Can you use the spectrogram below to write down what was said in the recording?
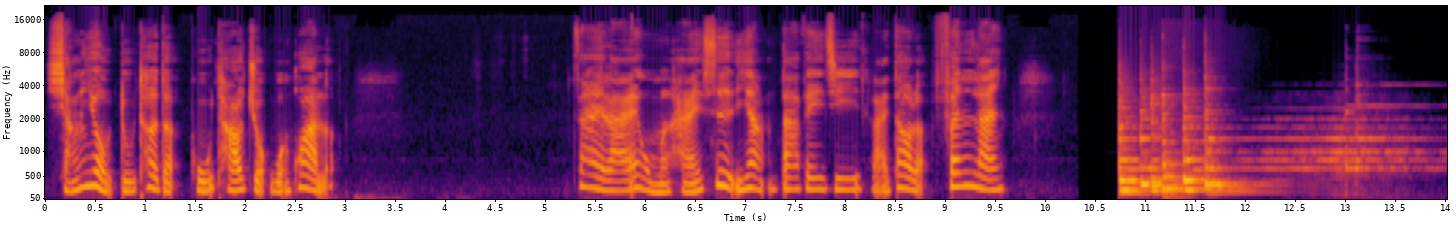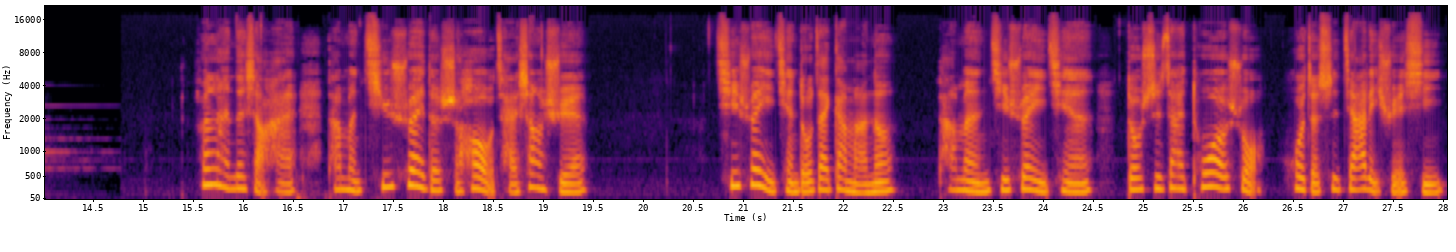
享有独特的葡萄酒文化了。再来，我们还是一样搭飞机来到了芬兰。芬兰的小孩，他们七岁的时候才上学。七岁以前都在干嘛呢？他们七岁以前都是在托儿所或者是家里学习。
